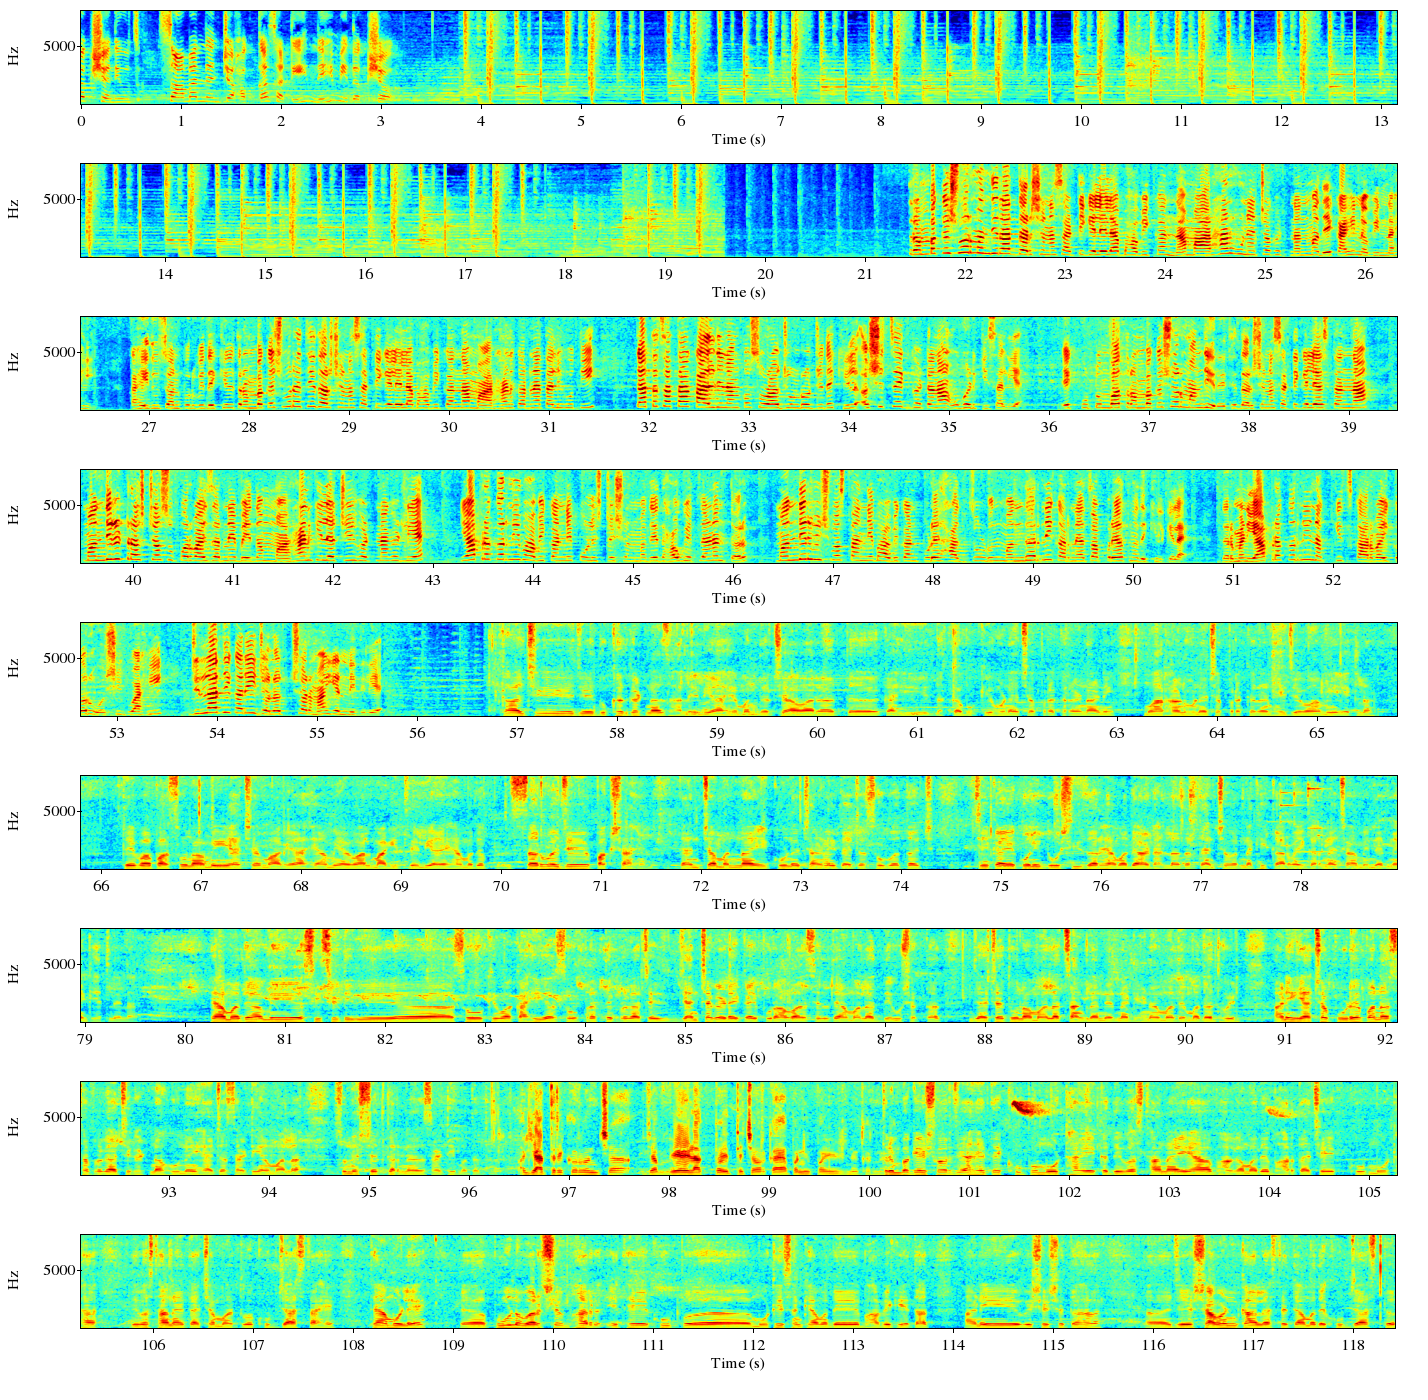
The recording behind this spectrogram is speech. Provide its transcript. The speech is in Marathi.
दक्ष न्यूज सामान्यांच्या हक्कासाठी नेहमी दक्ष. त्र्यंबकेश्वर मंदिरात दर्शनासाठी गेलेल्या भाविकांना मारहाण होण्याच्या घटनांमध्ये काही नवीन नाही. काही दिवसांपूर्वी देखील त्र्यंबकेश्वर येथे दर्शनासाठी गेलेल्या भाविकांना मारहाण करण्यात आली होती. त्यातच आता काल दिनांक सोळा जून रोजी देखील अशीच एक घटना उघडकीस आली आहे. एक कुटुंब त्र्यंबकेश्वर मंदिर येथे दर्शनासाठी गेले असताना मंदिर ट्रस्टच्या सुपरवायझरने बेदम मारहाण केल्याची घटना घडली आहे. या प्रकरणी भाविकांनी पोलीस स्टेशनमध्ये धाव घेतल्यानंतर मंदिर विश्वस्तांनी भाविकांपुढे हात जोडून मनधरणी करण्याचा प्रयत्न देखील केलाय. दरम्यान या प्रकरणी नक्कीच कारवाई करू अशी ग्वाही जिल्हाधिकारी जलद शर्मा यांनी दिली आहे. कालची जे दुःखद घटना झालेली आहे मंदिरच्या आवारात काही धक्काबुक्की होण्याचं प्रकरण आणि मारहाण होण्याचं प्रकरण हे जेव्हा आम्ही ऐकलं तेव्हापासून आम्ही ह्याच्या मागे आहे आम्ही अहवाल मागितलेली आहे. ह्यामध्ये सर्व जे पक्ष आहे त्यांच्या म्हणणं एकूणच आणि त्याच्यासोबतच जे काही कोणी दोषी जर ह्यामध्ये आढळला तर त्यांच्यावर नक्की कारवाई करण्याचा आम्ही निर्णय घेतलेला आहे. ह्यामध्ये आम्ही सी सी टी व्ही असो किंवा काही असो प्रत्येक प्रकारचे ज्यांच्याकडे काही पुरावा असेल ते आम्हाला देऊ शकतात. ज्याच्यातून आम्हाला चांगला निर्णय घेण्यामध्ये मदत होईल. आणि ह्याच्या पुढे पण अशा प्रकारची घटना होऊ नये ह्याच्यासाठी आम्हाला सुनिश्चित करण्यासाठी मदत होईल. यात्रेकरूंच्या ज्या वेळ लागतोय त्याच्यावर काय आपण उपाययोजना करणार? त्र्यंबकेश्वर जे आहे ते खूप मोठा एक देवस्थान आहे. ह्या भागामध्ये भारताचे एक खूप मोठा देवस्थान आहे. त्याचं महत्त्व खूप जास्त आहे. त्यामुळे पूर्ण वर्षभर इथे खूप मोठी संख्यामध्ये भाविक येतात. आणि विशेषत जे श्रावणकाल असते त्यामध्ये खूप जास्त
